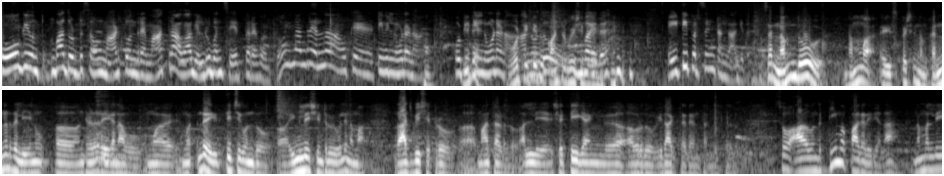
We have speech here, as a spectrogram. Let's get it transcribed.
ಹೋಗಿ ಒಂದು ತುಂಬಾ ದೊಡ್ಡ ಸೌಂಡ್ ಮಾಡ್ತು ಅಂದ್ರೆ ಮಾತ್ರ ಅವಾಗ ಎಲ್ಲರೂ ಬಂದು ಸೇರ್ತಾರೆ ಹೊರತು. ಇಲ್ಲಾಂದ್ರೆ ಎಲ್ಲ ಓಕೆ ಟಿವಿಲಿ ನೋಡೋಣ. ಓ ಟಿ ಟಿಲಿ ನೋಡೋಣ. ತುಂಬಾ ಇದೆ. ಏಯ್ಟಿ ಪರ್ಸೆಂಟ್ ಹಂಗಾಗಿದೆ. ಸರ್ ನಮ್ಮದು ನಮ್ಮ ಎಸ್ಪೆಷಲಿ ನಮ್ಮ ಕನ್ನಡದಲ್ಲಿ ಏನು ಅಂತ ಹೇಳಿದ್ರೆ ಈಗ ನಾವು ಅಂದರೆ ಇತ್ತೀಚೆಗೆ ಒಂದು ಇಂಗ್ಲೀಷ್ ಇಂಟರ್ವ್ಯೂವಲ್ಲಿ ನಮ್ಮ ರಾಜ್ ಬಿ ಶೆಟ್ರು ಮಾತಾಡಿದ್ರು. ಅಲ್ಲಿ ಶೆಟ್ಟಿ ಗ್ಯಾಂಗ್ ಅವ್ರದ್ದು ಇದಾಗ್ತದೆ ಇದೆ ಅಂತ ಅಂದ್ಬಿಟ್ಟು ಹೇಳಿದ್ರು ಸೊ ಆ ಒಂದು ಟೀಮ್ ಅಪ್ ಆಗೋದಿದೆಯಲ್ಲ, ನಮ್ಮಲ್ಲಿ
